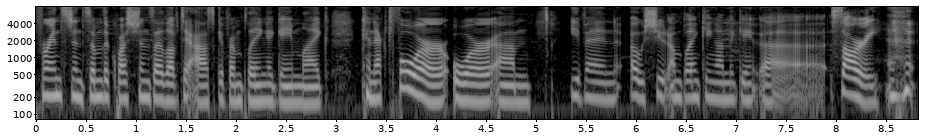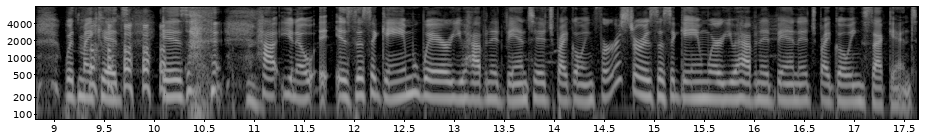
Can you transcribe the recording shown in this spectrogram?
for instance some of the questions i love to ask if i'm playing a game like connect four or um, even oh shoot i'm blanking on the game uh, sorry with my kids is how you know is this a game where you have an advantage by going first or is this a game where you have an advantage by going second?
